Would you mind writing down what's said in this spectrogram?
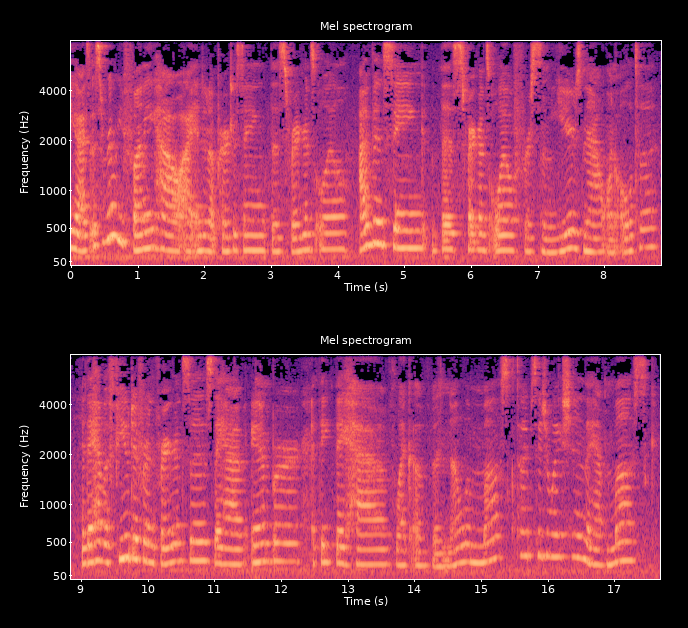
You guys, it's really funny how I ended up purchasing this fragrance oil. I've been seeing this fragrance oil for some years now on Ulta. And they have a few different fragrances. They have amber, I think they have like a vanilla musk type situation. They have musk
